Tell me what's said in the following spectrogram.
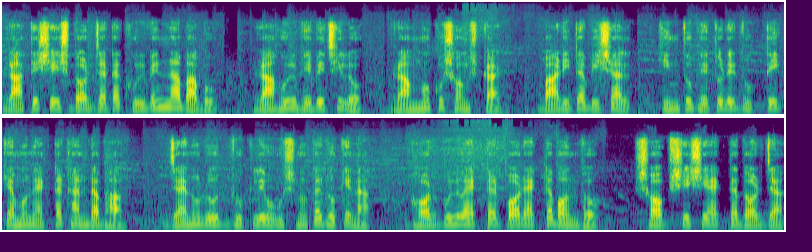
রাতে শেষ দরজাটা খুলবেন না বাবু। রাহুল ভেবেছিল, গ্রাম্য কুসংস্কার। বাড়িটা বিশাল, কিন্তু ভেতরে ঢুকতেই কেমন একটা ঠান্ডা ভাব। যেন রোদ ঢুকলেও উষ্ণতা ঢোকে না। ঘরগুলো একটার পর একটা বন্ধ। সব শেষে একটা দরজা,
